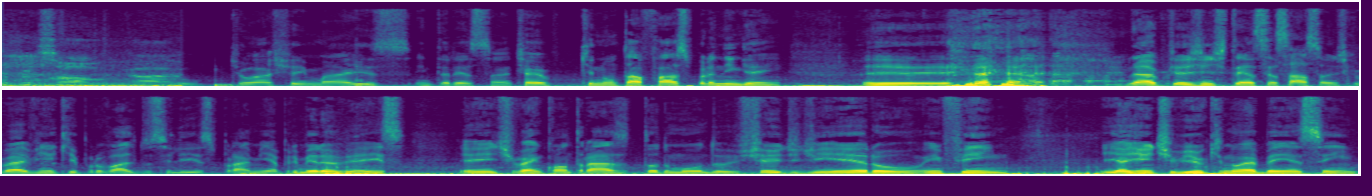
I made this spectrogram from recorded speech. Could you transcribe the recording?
Pessoal, ah, o que eu achei mais interessante é que não tá fácil para ninguém. E... né, porque a gente tem a sensação de que vai vir aqui pro Vale do Silício, para mim é a primeira vez, e a gente vai encontrar todo mundo cheio de dinheiro, enfim, e a gente viu que não é bem assim.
